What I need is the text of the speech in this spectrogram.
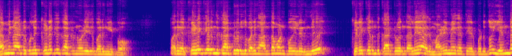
தமிழ்நாட்டுக்குள்ளே கிழக்கு காற்று நுழையுது பாருங்க இப்போ. பாருங்க கிழக்கிருந்து காற்று வருது பாருங்க அந்தமான் பகுதியிலிருந்து. கிழக்கிருந்து காற்று வந்தாலே அது மழை மேகத்தை ஏற்படுத்தும். எந்த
